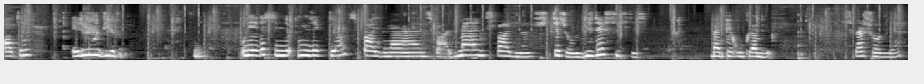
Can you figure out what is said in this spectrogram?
Altın elma diyordum. Şimdi, bu neydi? Şimdi injeksiyon Spiderman, Spiderman, Spiderman. Şişeceğiz oğlum. Yüzde yüz. Ben pek okuyamıyorum. Süper soldier.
